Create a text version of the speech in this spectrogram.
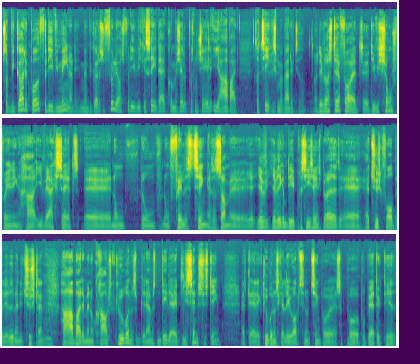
så vi gør det både, fordi vi mener det, men vi gør det selvfølgelig også, fordi vi kan se, at der er et kommersielt potentiale i at arbejde strategisk med bæredygtighed. Og det er vel også derfor, at uh, Divisionsforeningen har iværksat uh, nogle, nogle, nogle fælles ting, altså som, uh, jeg, jeg ved ikke, om det er præcis er inspireret af, af tysk forbillede. Jeg ved, man i Tyskland mm. har arbejdet med nogle krav til klubberne, som bliver nærmest en del af et licenssystem, at, at klubberne skal leve op til nogle ting på, altså på, på bæredygtighed.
